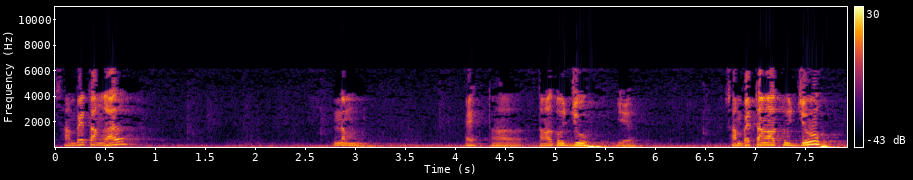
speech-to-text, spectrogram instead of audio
Sampai tanggal 6. Eh, tanggal tanggal 7 ya. Sampai tanggal 7,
